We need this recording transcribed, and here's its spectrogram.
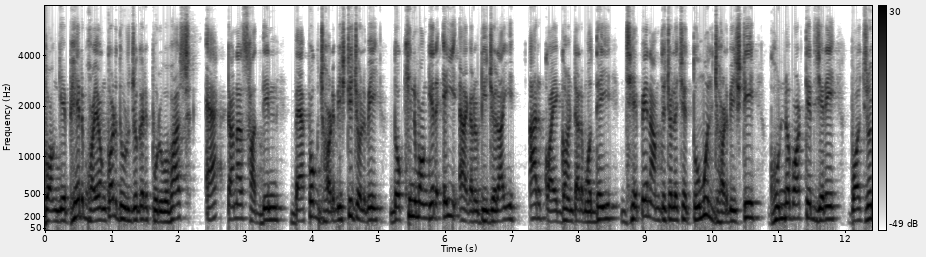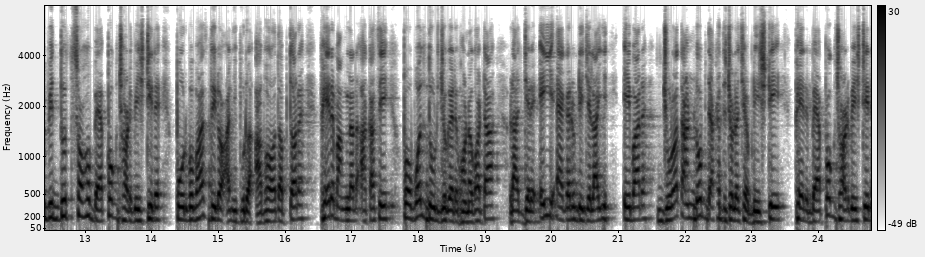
বঙ্গে ফের ভয়ঙ্কর দুর্যোগের পূর্বাভাস এক টানা সাত দিন ব্যাপক ঝড় বৃষ্টি চলবে দক্ষিণবঙ্গের এই এগারোটি জেলায়। আর কয়েক ঘণ্টার মধ্যেই ঝেপে নামতে চলেছে তুমুল ঝড় বৃষ্টি। ঘূর্ণবর্তের জেরে বজ্রবিদ্যুৎ সহ ব্যাপক ঝড় বৃষ্টির পূর্বাভাস দিল আলিপুর আবহাওয়া দপ্তর। ফের বাংলার আকাশে প্রবল দুর্যোগের ঘনঘটা। রাজ্যের এই এগারোটি জেলায় এবার জোড়া তাণ্ডব দেখাতে চলেছে বৃষ্টি। ফের ব্যাপক ঝড় বৃষ্টির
